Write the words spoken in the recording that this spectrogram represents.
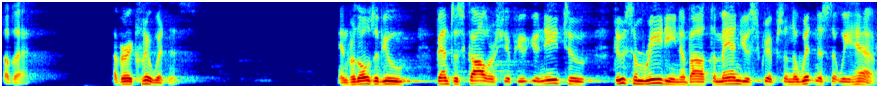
of that, a very clear witness. And for those of you bent to scholarship, you, you need to do some reading about the manuscripts and the witness that we have.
